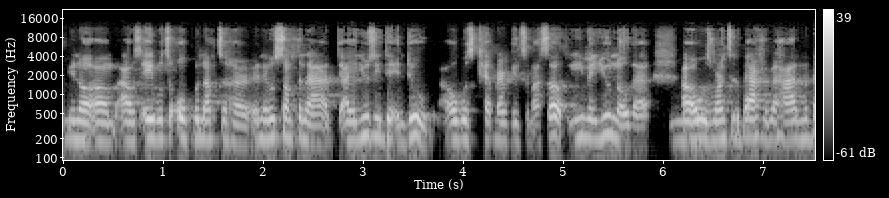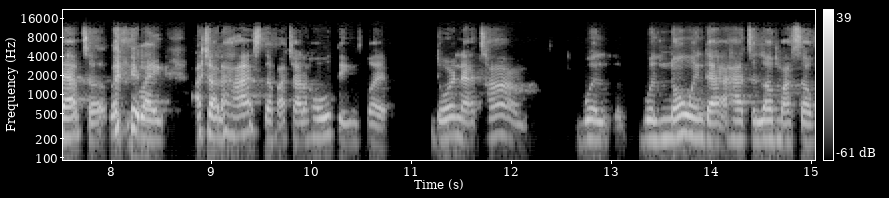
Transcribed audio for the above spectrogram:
You know, um, I was able to open up to her, and it was something that I, I usually didn't do. I always kept everything to myself. Even you know that mm-hmm. I always run to the bathroom and hide in the bathtub. like I try to hide stuff, I try to hold things, but during that time, with with knowing that I had to love myself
